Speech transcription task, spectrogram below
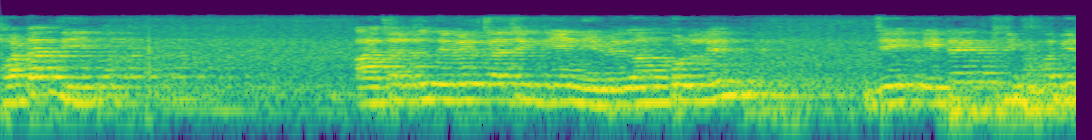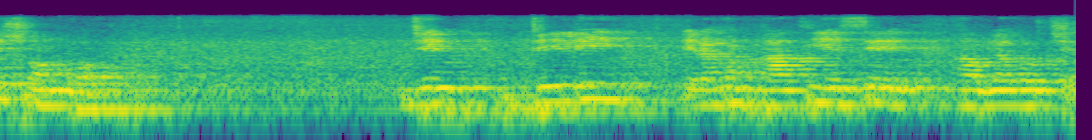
হঠাৎই আচার্য দেবের কাছে গিয়ে নিবেদন করলেন যে এটা কীভাবে সম্ভব? যে ডেলি এরকম হাতি এসে হামলা করছে।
